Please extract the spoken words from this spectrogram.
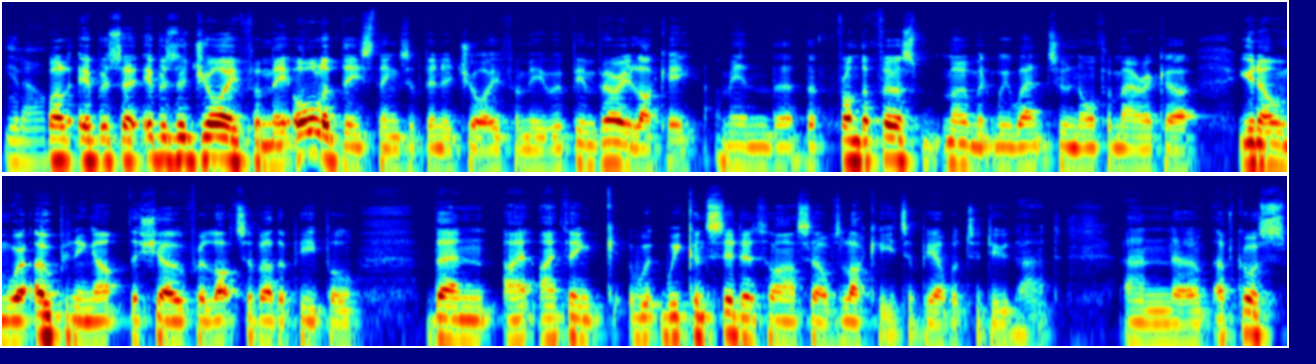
you know? Well it was a it was a joy for me. All of these things have been a joy for me. We've been very lucky. I mean the, the from the first moment we went to north america you know and we're opening up the show for lots of other people then i i think we, we consider ourselves lucky to be able to do that. And uh, of course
